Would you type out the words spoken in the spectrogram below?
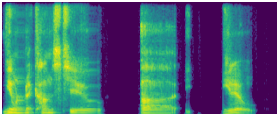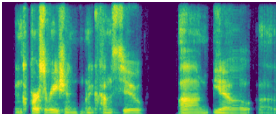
you know when it comes to uh you know incarceration when it comes to um you know uh,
